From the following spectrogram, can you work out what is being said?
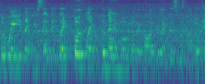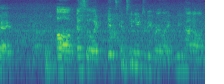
the way that you said that, like both like the men and women of the college were like, this was not okay. Um, and so like it's continued to be where like we had um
